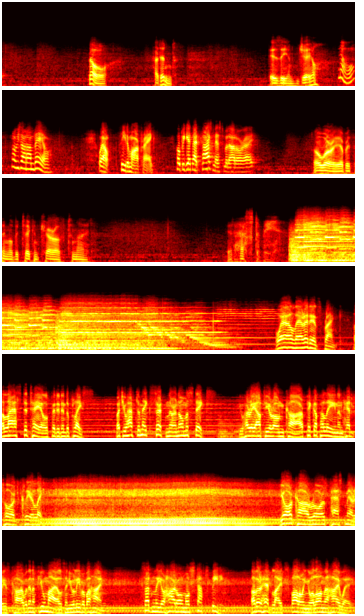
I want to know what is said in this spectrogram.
no, I didn't. Is he in jail? No. No, he's out on bail. Well, see you tomorrow, Frank. Hope you get that Carson estimate out all right. Don't worry, everything will be taken care of tonight. It has to be. Well, there it is, Frank. The last detail fitted into place. But you have to make certain there are no mistakes. You hurry out to your own car, pick up Helene, and head toward Clear Lake. Your car roars past Mary's car within a few miles, and you leave her behind. Suddenly, your heart almost stops beating. Other headlights following you along the highway.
